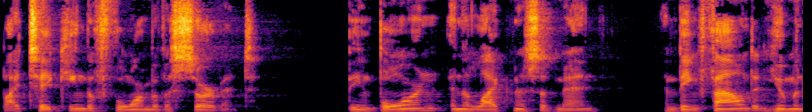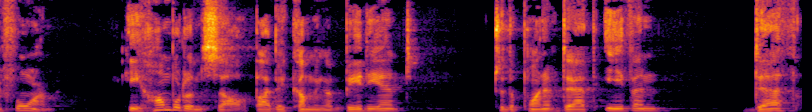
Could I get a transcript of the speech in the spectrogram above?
by taking the form of a servant, being born in the likeness of men, and being found in human form. He humbled himself by becoming obedient to the point of death, even death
